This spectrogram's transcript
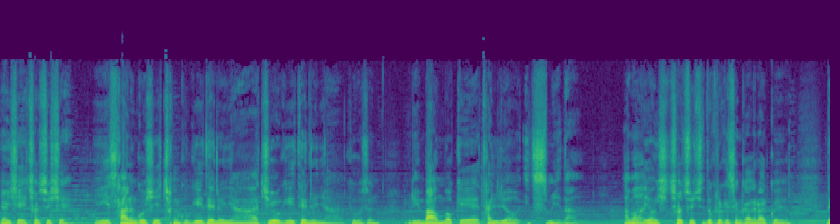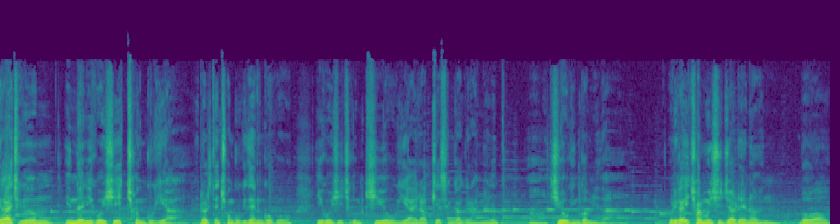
영시의 철수 씨 이 사는 곳이 천국이 되느냐 지옥이 되느냐 그것은 우리 마음먹기에 달려 있습니다. 아마 영시 철수 씨도 그렇게 생각을 할 거예요. 내가 지금 있는 이곳이 천국이야. 이럴 땐 천국이 되는 거고 이곳이 지금 지옥이야 이렇게 생각을 하면 어, 지옥인 겁니다. 우리가 이 젊은 시절에는 뭐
